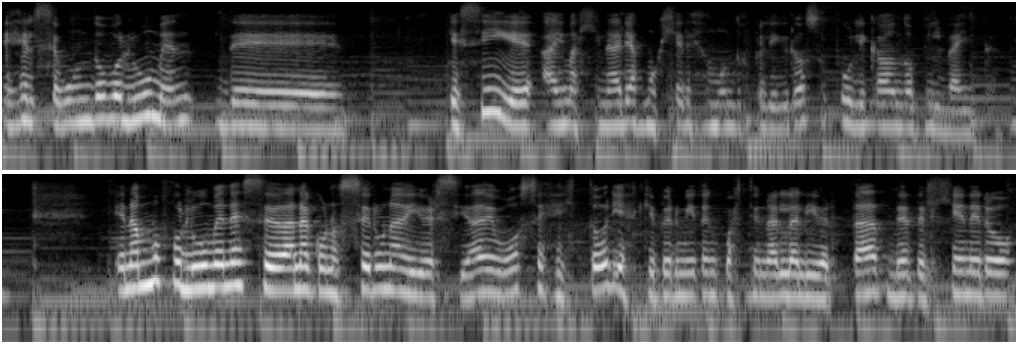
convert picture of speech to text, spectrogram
Es el segundo volumen de, que sigue a Imaginarias Mujeres en Mundos Peligrosos, publicado en 2020. En ambos volúmenes se dan a conocer una diversidad de voces e historias que permiten cuestionar la libertad desde el género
